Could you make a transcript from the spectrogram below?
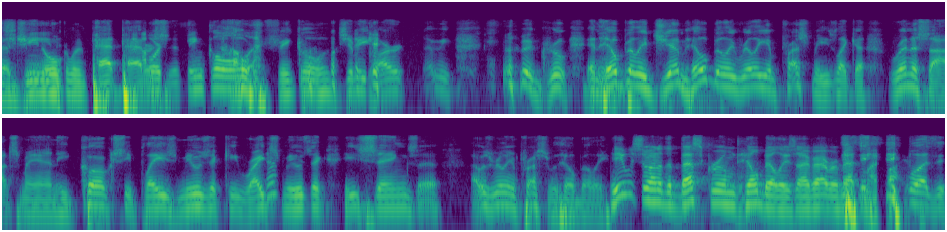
uh, Gene Okerlund, Pat Patterson, Howard Finkel, Howard Finkel, Jimmy Hart. I mean, what a group. And Hillbilly Jim, Hillbilly really impressed me. He's like a renaissance man. He cooks, he plays music, he writes yeah. music, he sings. Uh, I was really impressed with Hillbilly. He was one of the best groomed hillbillies I've ever met in my life. he was. You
